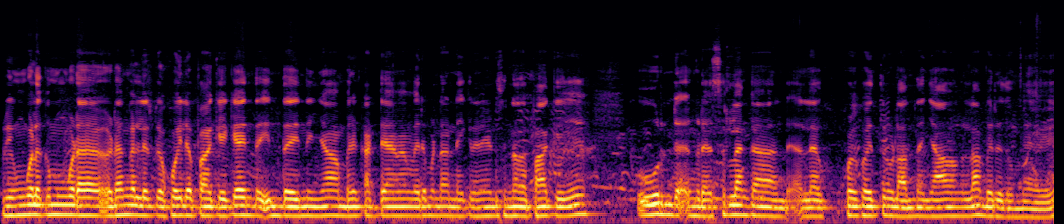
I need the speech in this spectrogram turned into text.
இப்படி உங்களுக்கும் உங்களோட இடங்கள்ல இருக்கிற கோயிலை பார்க்க இந்த இந்த இந்த ஞாபகம் கட்டாயம் வருமெண்டான்னு நினைக்கிறேன். சொன்னால் அதை பார்க்க ஊர் எங்களோட ஸ்ரீலங்கா கோயத்தில் உள்ள அந்த ஞாபகங்கள்லாம் வருது உண்மையாகவே.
